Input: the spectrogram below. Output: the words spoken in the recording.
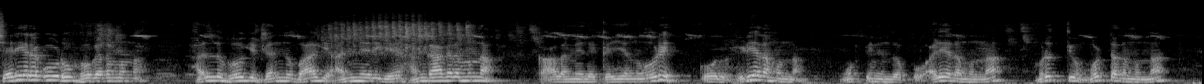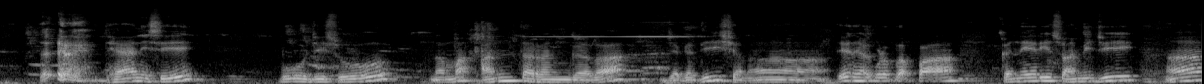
ಶರೀರಗೂಡು ಹೋಗದ ಮುನ್ನ, ಹಲ್ಲು ಹೋಗಿ ಬೆನ್ನು ಬಾಗಿ ಅನ್ಯರಿಗೆ ಹಂಗಾಗದ ಮುನ್ನ, ಕಾಲ ಮೇಲೆ ಕೈಯನ್ನು ಊರಿ ಕೋಲು ಹಿಡಿಯದ ಮುನ್ನ ಮುಪ್ಪಿನಿಂದೊಪ್ಪು ಅಳಿಯದ ಮುನ್ನ, ಮೃತ್ಯು ಮುಟ್ಟದ ಮುನ್ನ, ಧ್ಯಾನಿಸಿ, ಪೂಜಿಸು ನಮ್ಮ ಅಂತರಂಗದ ಜಗದೀಶನ. ಏನು ಹೇಳ್ಕೊಡಪ್ಪ? ಕನ್ನೇರಿ ಸ್ವಾಮೀಜಿ ಹಾಂ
